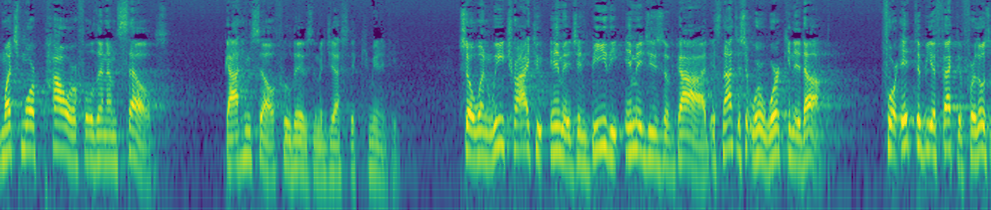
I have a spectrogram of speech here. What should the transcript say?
much more powerful than ourselves God Himself, who lives in majestic community. So when we try to image and be the images of God, it's not just that we're working it up. For it to be effective, for those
